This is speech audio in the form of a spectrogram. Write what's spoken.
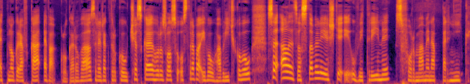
Etnografka Eva Klogarová s redaktorkou Českého rozhlasu Ostrava Ivou Evou Havlíčkovou se ale zastavili ještě i u vitríny s formami na perníky.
